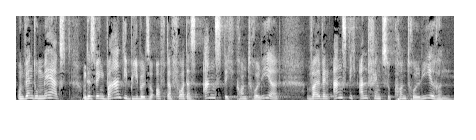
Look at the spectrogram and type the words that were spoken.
Und wenn du merkst, und deswegen warnt die Bibel so oft davor, dass Angst dich kontrolliert, weil wenn Angst dich anfängt zu kontrollieren,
